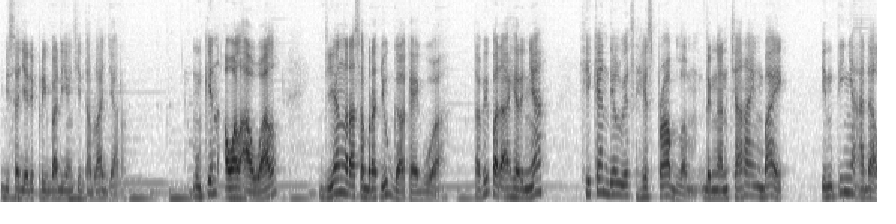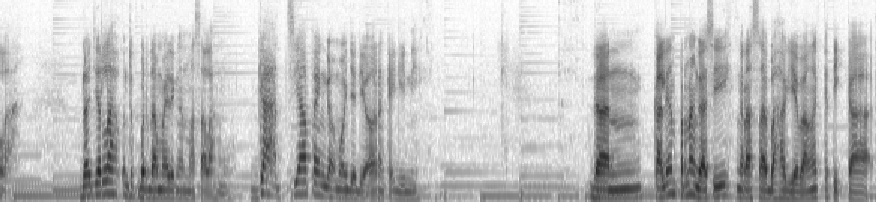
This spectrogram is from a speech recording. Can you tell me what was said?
bisa jadi pribadi yang cinta belajar. Mungkin awal-awal dia ngerasa berat juga kayak gue. Tapi pada akhirnya, he can deal with his problem dengan cara yang baik. Intinya adalah, belajarlah untuk berdamai dengan masalahmu. God, siapa yang nggak mau jadi orang kayak gini? Dan kalian pernah nggak sih ngerasa bahagia banget ketika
